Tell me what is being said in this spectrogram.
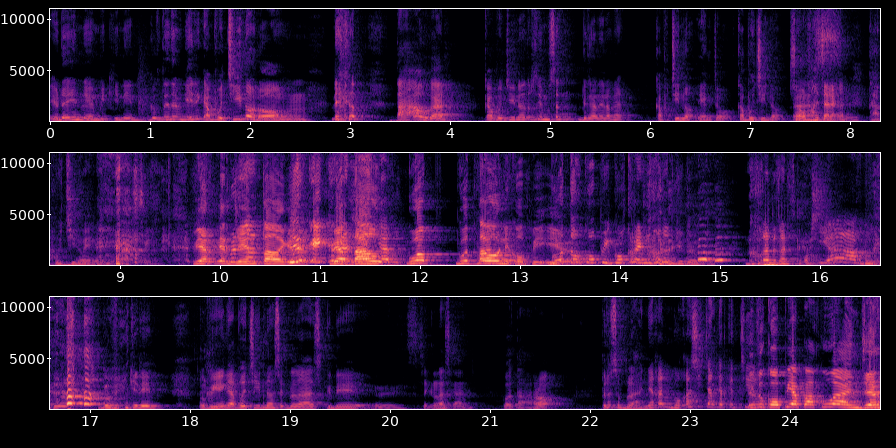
yaudah ini yang bikinin. Gue tuh bikinin cappuccino dong. Hmm. Dia kan tahu kan cappuccino terus dia mesen dengan enaknya cappuccino yang cowok, cappuccino sama pacarnya kan cappuccino yang ini. Biar biar Bener, gentle gitu biar kayak biar tahu kan. gua gua tahu nih kopi Gue iya tau kopi, gue keren banget gitu. gue kan dengan oh siap gitu. gue bikinin, gue bikin cappuccino segelas gede, segelas kan. Gue taro, terus sebelahnya kan gue kasih cangkir kecil. itu kopi apa aku anjir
